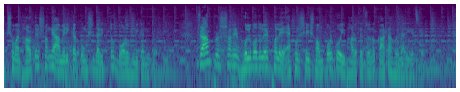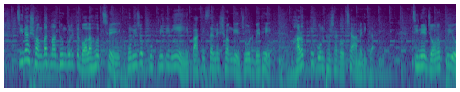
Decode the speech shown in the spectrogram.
একসময় ভারতের সঙ্গে আমেরিকার অংশীদারিত্ব বড় ভূমিকা নিত। ট্রাম্প প্রশাসনের ভোল বদলের ফলে এখন সেই সম্পর্কই ভারতের জন্য কাঁটা হয়ে দাঁড়িয়েছে। চীনা সংবাদ মাধ্যমগুলিতে বলা হচ্ছে, খনিজ কূটনীতি নিয়ে পাকিস্তানের সঙ্গে জোট বেঁধে ভারতকে কোণঠাসা করছে আমেরিকা। চীনের জনপ্রিয়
